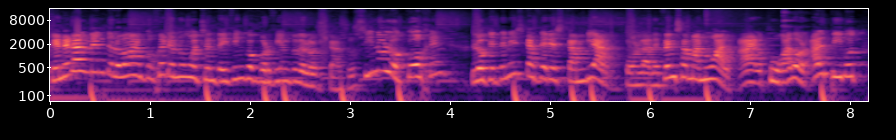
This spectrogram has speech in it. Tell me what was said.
Generalmente lo van a coger en un 85% de los casos. Si no lo cogen, lo que tenéis que hacer es cambiar con la defensa manual al jugador al pivot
